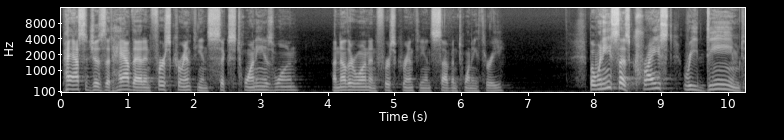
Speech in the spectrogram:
passages that have that in 1 Corinthians 6:20 is one, another one in 1 Corinthians 7:23. But when he says Christ redeemed,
